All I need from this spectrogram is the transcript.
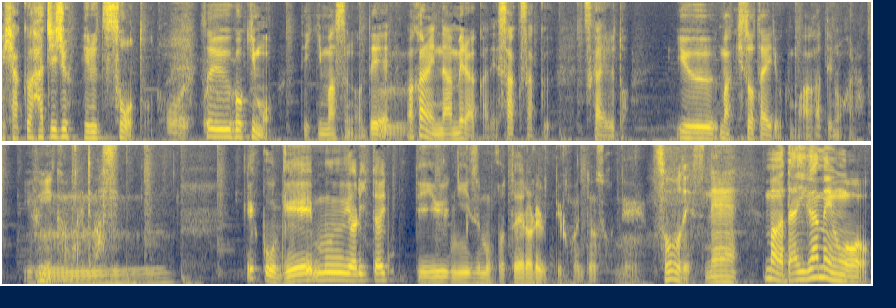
180Hz 相当。そういう動きもできますので、うんまあ、かなり滑らかでサクサク使えるという、まあ、基礎体力も上がってるのかなというふうに考えてます。うん結構ゲームやりたいっていうニーズも応えられるっていう感じなんですかね。そうですね。まあ大画面を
